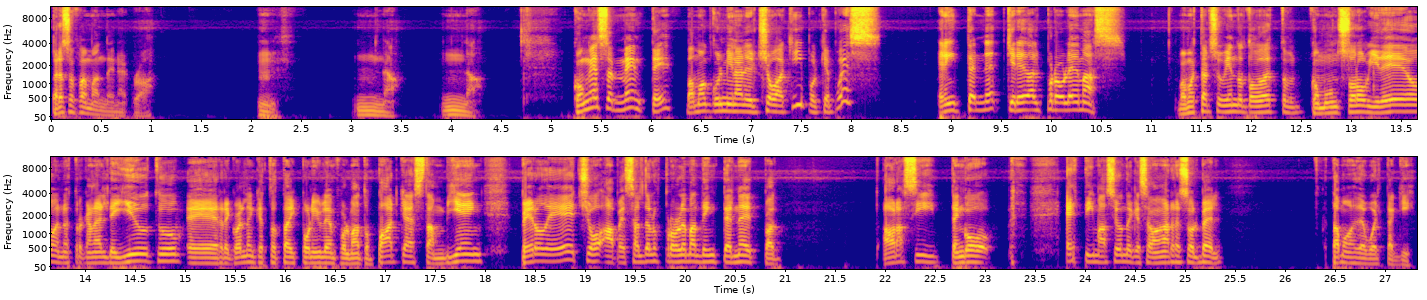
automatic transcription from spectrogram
Pero eso fue Monday Night Raw. Mm. No, no. Con eso en mente, vamos a culminar el show aquí porque pues el internet quiere dar problemas. Vamos a estar subiendo todo esto como un solo video en nuestro canal de YouTube. Eh, recuerden que esto está disponible en formato podcast también. Pero de hecho, a pesar de los problemas de internet, ahora sí tengo estimación de que se van a resolver. Estamos de vuelta aquí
